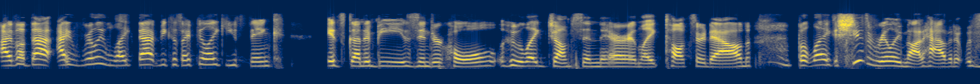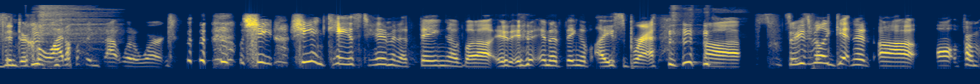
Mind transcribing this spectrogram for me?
I thought that I really like that because I feel like you think it's gonna be Zinder Kol who like jumps in there and like talks her down. But like she's really not having it with Zinder Kol. I don't think that would have worked. she she encased him in a thing of uh in, in a thing of ice breath. Uh so he's really getting it uh all, from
